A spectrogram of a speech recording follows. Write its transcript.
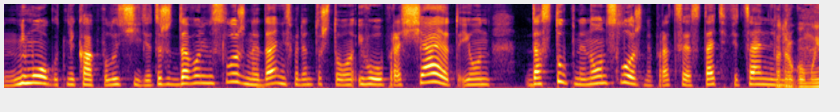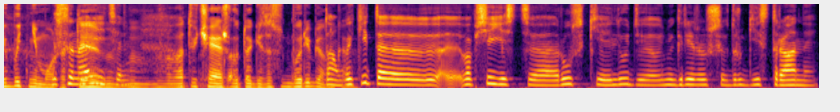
не могут никак получить. Это же довольно сложно, да, несмотря на то, что он- его упрощают, и он доступный, но он сложный процесс, стать официальным По-другому и быть не может. Усыновитель. отвечаешь в итоге за судьбу ребенка. там какие-то э, вообще есть э, русские люди, эмигрировавшие в другие страны,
